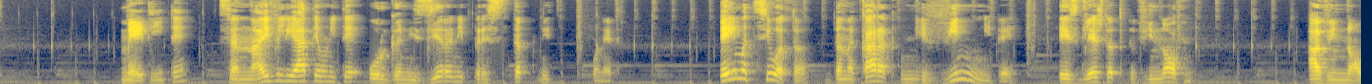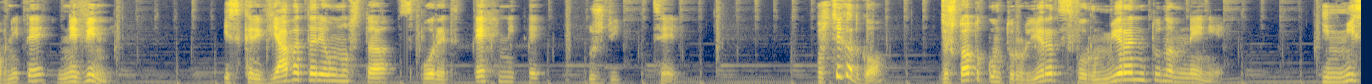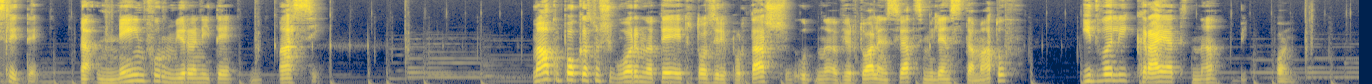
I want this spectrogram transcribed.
Медиите са най-влиятелните организирани престъпници на планетата. Те имат силата да накарат невинните да изглеждат виновни, а виновните невинни. Изкривяват реалността според техните чужди цели. Постигат го, защото контролират сформирането на мнение и мислите на неинформираните маси. Малко по-късно ще говорим на те, ето този репортаж от на виртуален свят с Милен Стаматов. Идва ли краят на биткоин?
